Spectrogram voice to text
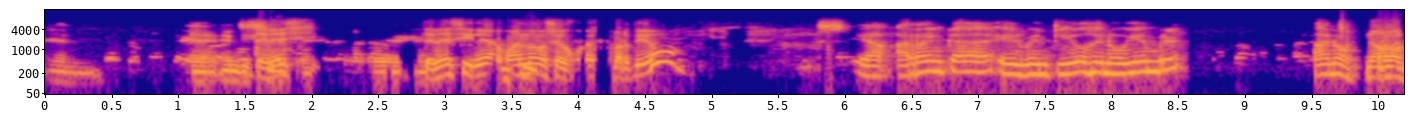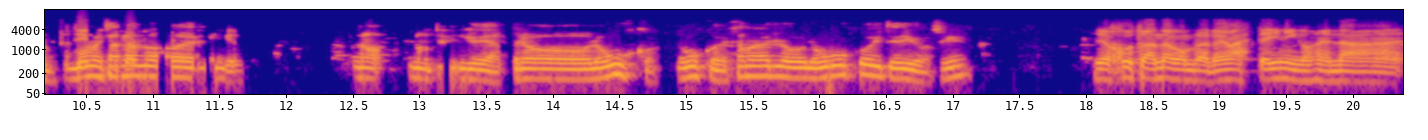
en, en, en diciembre. ¿Tenés, ¿Tenés idea cuándo se juega ese partido? Eh, Arranca el 22 de noviembre. Ah, no, No, perdón, vos me estás hablando de- No, no tengo idea, pero lo busco, lo busco, déjame ver, lo, lo busco y te digo, ¿sí? Yo justo ando con problemas técnicos en la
